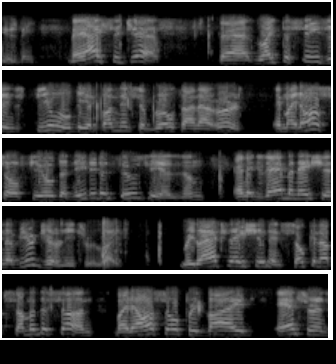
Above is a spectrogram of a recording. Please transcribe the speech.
Excuse me. May I suggest that, like the seasons fuel the abundance of growth on our earth, it might also fuel the needed enthusiasm and examination of your journey through life. Relaxation and soaking up some of the sun might also provide answering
